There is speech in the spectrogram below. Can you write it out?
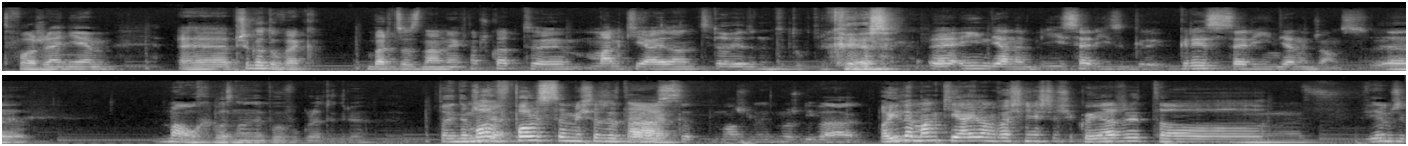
tworzeniem e, przygodówek bardzo znanych, na przykład e, Monkey Island To jeden tytuł, który kojarzę. e, i, Indiana, i serii z gry, gry z serii Indiana Jones. E, Mało chyba znane były w ogóle te gry. Pamiętam, mo, w Polsce myślę, że tak. Polsce możli- możliwe. a- O ile Monkey Island właśnie jeszcze się kojarzy, to e, Wiem, że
